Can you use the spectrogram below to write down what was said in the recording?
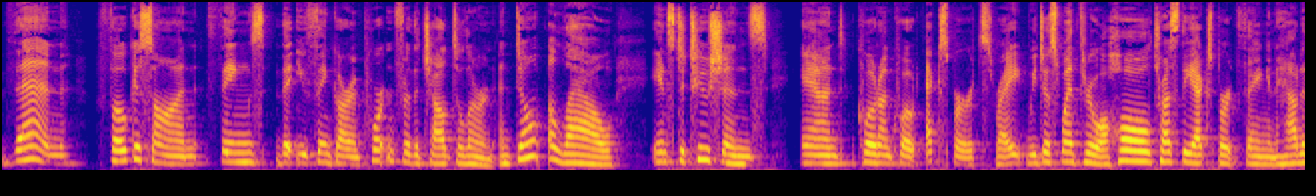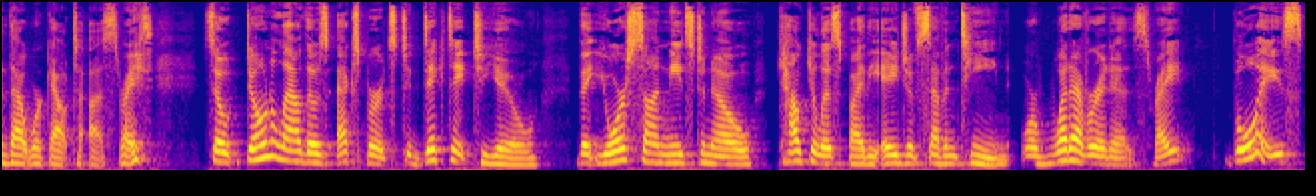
Then focus on things that you think are important for the child to learn and don't allow institutions and quote unquote experts, right? We just went through a whole trust the expert thing and how did that work out to us, right? So don't allow those experts to dictate to you that your son needs to know calculus by the age of 17 or whatever it is, right? Boys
